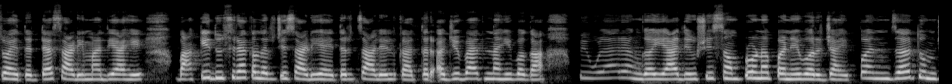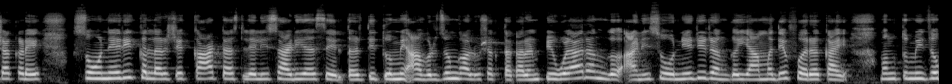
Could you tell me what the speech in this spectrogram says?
जो आहे तर त्या साडीमध्ये आहे. बाकी दुसऱ्या कलरची साडी आहे तर चालेल का? तर अजिबात नाही बघा. पिवळा रंग या दिवशी संपूर्णपणे वर्ज्य आहे. पण जर तुमच्याकडे सोनेरी कलरचे काठ असलेली साडी असेल तर ती तुम्ही आवर्जून घालू शकता. कारण पिवळा रंग आणि सोनेरी रंग यामध्ये फरक आहे. मग तुम्ही जो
